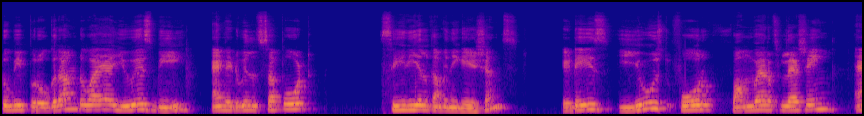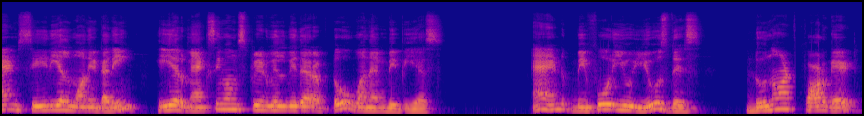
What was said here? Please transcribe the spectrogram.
to be programmed via USB and it will support serial communications. It is used for firmware flashing and serial monitoring. Here maximum speed will be there up to 1 Mbps. And before you use this, do not forget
